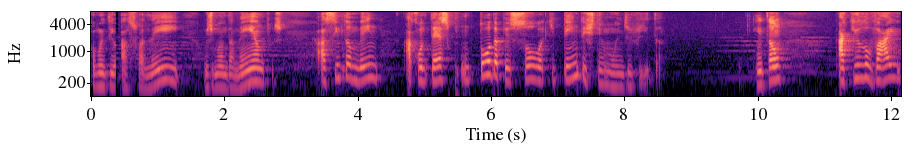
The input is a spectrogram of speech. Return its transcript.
como deu a sua lei, os mandamentos, assim também acontece com toda pessoa que tem testemunho de vida. Então, aquilo vai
